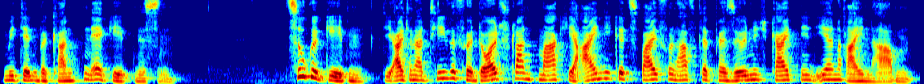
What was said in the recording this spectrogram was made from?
mit den bekannten Ergebnissen. Zugegeben, die Alternative für Deutschland mag hier einige zweifelhafte Persönlichkeiten in ihren Reihen haben.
